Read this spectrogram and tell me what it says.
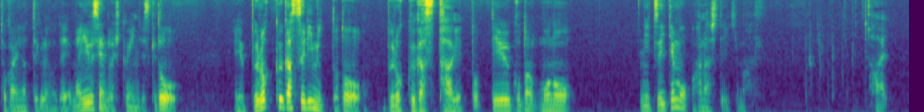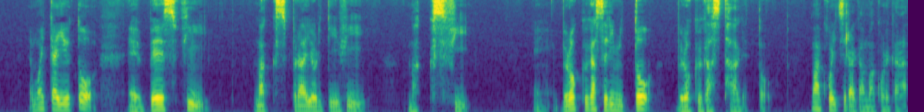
とかになってくるので、まあ、優先度は低いんですけど、え block gas limit と block gas target っていうことものについても話していきます。はい、もう一回言うと、え base fee max priority fee max fee、え block gas limit block gas target。まあこいつらがまこれから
